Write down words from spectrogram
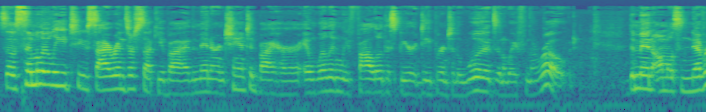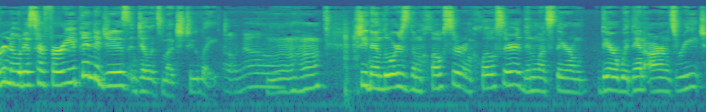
So, similarly to sirens or succubi, the men are enchanted by her and willingly follow the spirit deeper into the woods and away from the road. The men almost never notice her furry appendages until it's much too late. Oh no. Mm-hmm. She then lures them closer and closer. Then, once they're they're within arm's reach,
